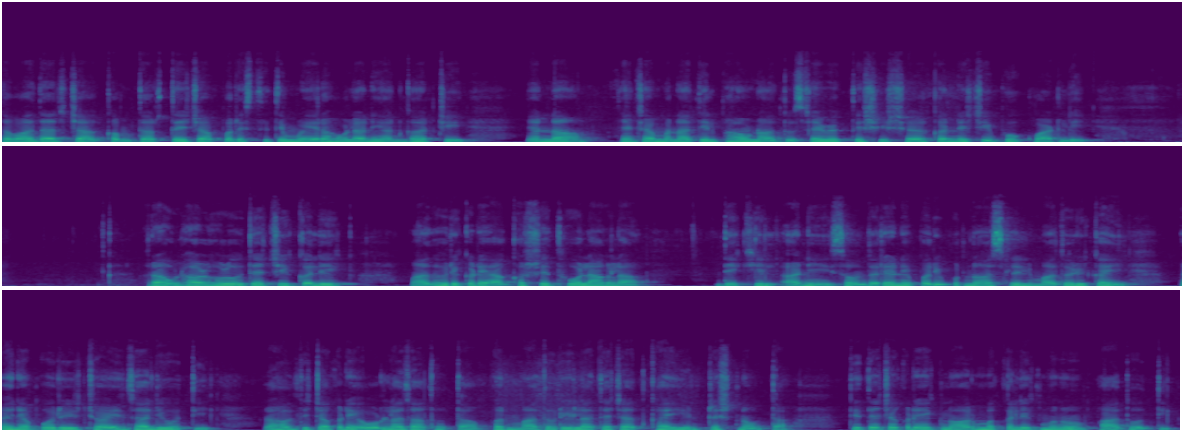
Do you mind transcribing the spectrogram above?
संवादाच्या कमतरतेच्या परिस्थितीमुळे राहुल आणि अनघाची यांना त्यांच्या मनातील भावना दुसऱ्या व्यक्तीशी शेअर करण्याची भूक वाढली. राहुल हळूहळू त्याची कलिक माधुरीकडे आकर्षित होऊ लागला. देखील आणि सौंदर्याने परिपूर्ण असलेली माधुरी काही महिन्यापूर्वी जॉईन झाली होती. राहुल तिच्याकडे ओढला जात होता पण माधुरीला त्याच्यात काही इंटरेस्ट नव्हता. ती त्याच्याकडे एक नॉर्मल कलिक म्हणून पाहत होती.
